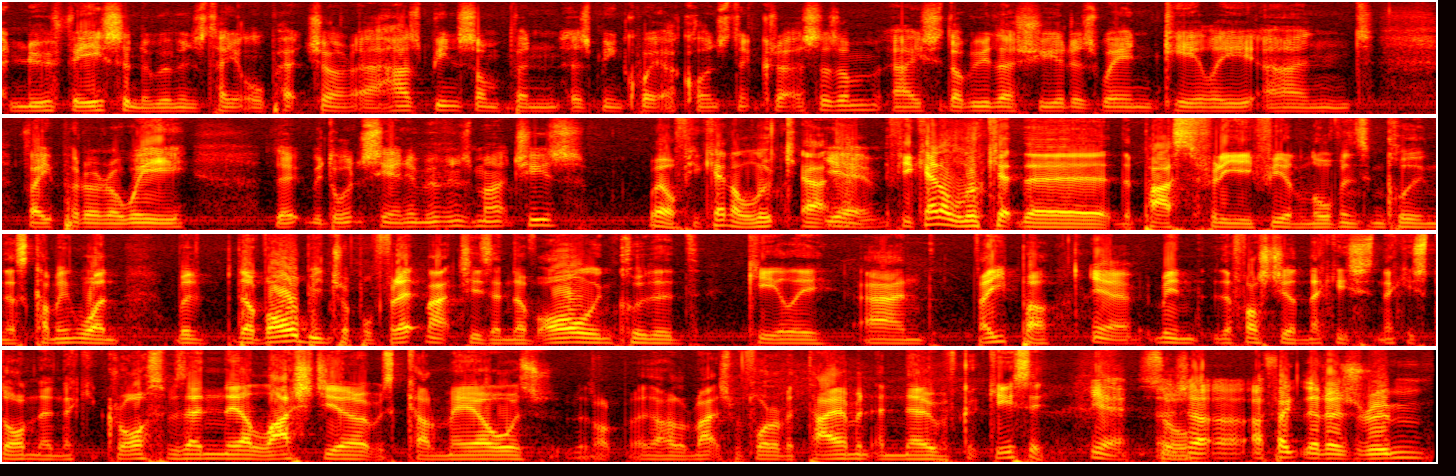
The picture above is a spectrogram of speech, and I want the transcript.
a new face in the women's title picture. It has been something that's been quite a constant criticism ICW this year is when Kay Lee and Viper are away that we don't see any women's matches. Well, if you kind of look at Yeah. if you kind of look at the the past three Fear and Loathings, including this coming one, they've all been triple threat matches, and they've all included Kay Lee and Viper. Yeah. I mean, the first year Nikki Nikki Storm and Nikki Cross was in there. Last year it was Carmel was another match before retirement, and now we've got Casey. Yeah, So- so I, I think there is room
